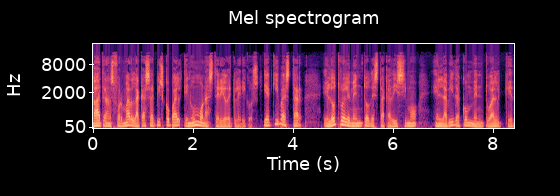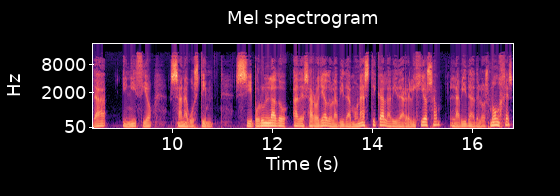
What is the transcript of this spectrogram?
Va a transformar la casa episcopal en un monasterio de clérigos. Y aquí va a estar el otro elemento destacadísimo en la vida conventual que da inicio San Agustín. Si por un lado ha desarrollado la vida monástica, la vida religiosa, la vida de los monjes,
